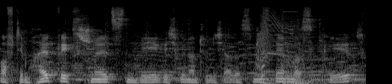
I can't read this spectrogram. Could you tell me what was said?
auf dem halbwegs schnellsten Weg. Ich will natürlich alles mitnehmen, was geht.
